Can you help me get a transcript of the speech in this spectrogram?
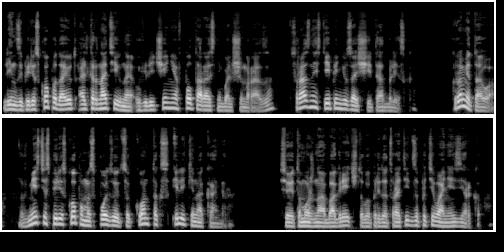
Линзы перископа дают альтернативное увеличение в полтора с небольшим раза с разной степенью защиты от блеска. Кроме того, вместе с перископом используется контакс или кинокамера. Все это можно обогреть, чтобы предотвратить запотевание зеркала.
